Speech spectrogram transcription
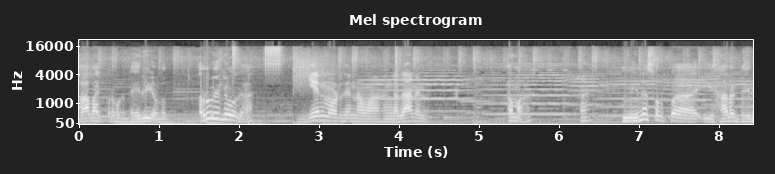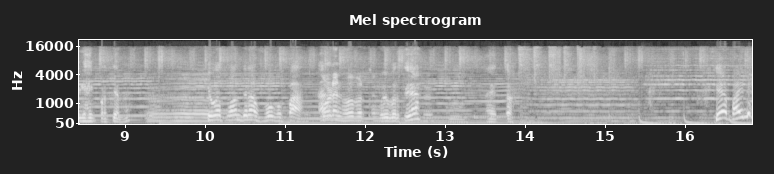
ಹಾಲು ಹಾಕಿ ಬರ್ಬೇಕು ಡೈರಿ ಅನ್ನೋದು ಅರು ಇಲ್ಲಿ ಹೋಗ. ಏನ್ ಮಾಡ್ದೆ ನಾವ? ಹಂಗದ ನನ್. ತಮ್ಮ ಹಾ? ನೀನ ಸ್ವಲ್ಪ ಈ ಹಾಲ ಡೈರಿಗೆ ಹಾಕಿ ಬರ್ತೇನ ಇವತ್ ಒಂದ್ ದಿನ ಹೋಗಪ್ಪ. ನೋಡನ್ ಹೋಗಿ ಬರ್ತೇನೆ. ಹೋಗಿ ಬರ್ತೀಯ? ಆಯ್ತು. ಏ ಬಾಯ್ಲಿ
